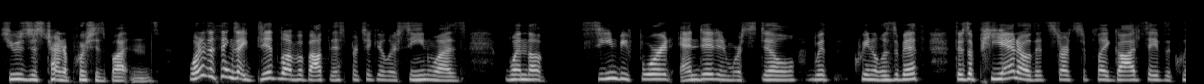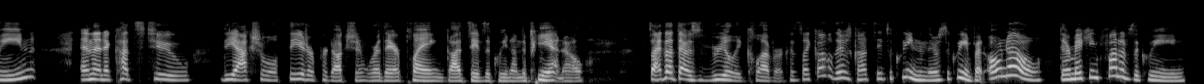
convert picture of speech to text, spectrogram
She was just trying to push his buttons. One of the things I did love about this particular scene was when the scene before it ended and we're still with Queen Elizabeth, there's a piano that starts to play God Save the Queen. And then it cuts to the actual theater production where they're playing God Save the Queen on the piano. So I thought that was really clever because, like, oh, there's God Save the Queen and there's the Queen. But oh no, they're making fun of the Queen.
